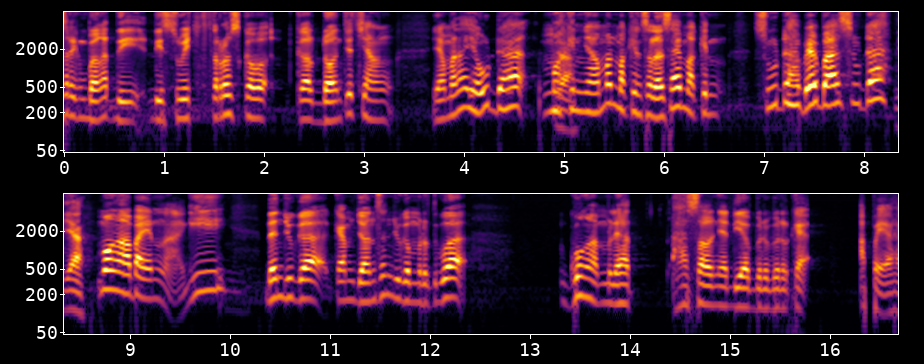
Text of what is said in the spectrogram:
sering banget di di switch terus ke ke Doncic yang yang mana ya udah makin nyaman, makin selesai, makin sudah bebas, sudah. Ya. Mau ngapain lagi? Dan juga Cam Johnson juga menurut gua gua nggak melihat hasilnya dia bener-bener kayak apa ya?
